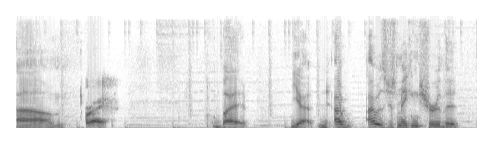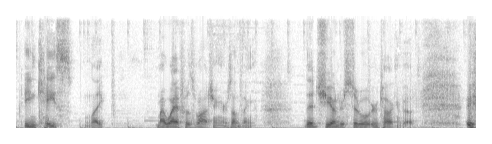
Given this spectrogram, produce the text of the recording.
Um, Right. but yeah, I, I was just making sure that in case like my wife was watching or something, that she understood what we were talking about.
